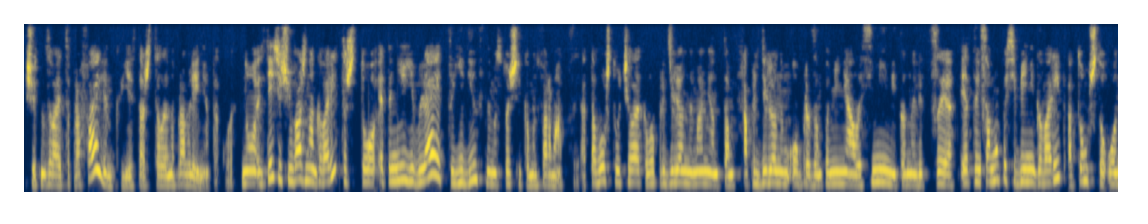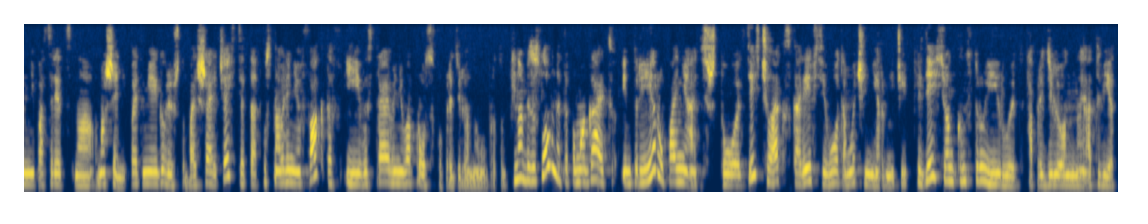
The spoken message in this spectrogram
Еще это называется профайлинг, есть даже целое направление такое. Но здесь очень важно оговориться, что это не является единственным источником информации. От того, что у человека в определенный момент там определенным образом поменялась мимика на лице, это само по себе не говорит о том, что он непосредственно мошенник. Поэтому я и говорю, что большая часть – это установление фактов и выстраивание вопросов определенным образом. Но, безусловно, это помогает интерьеру понять, что здесь человек, скорее всего, там очень нервничает. Здесь он конструирует определенный ответ,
